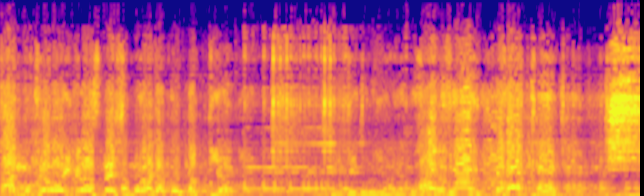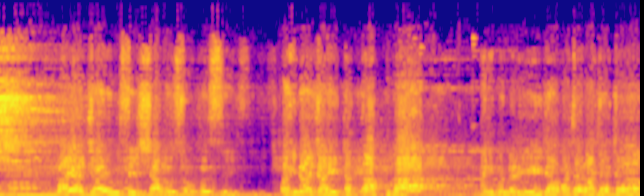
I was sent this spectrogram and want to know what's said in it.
खान मुखरब और इकलास ने शंभू राजा को दब किया है। पीछे तो नहीं आया तो। हाँ हुजूर बहुत खूब। लाया जाए उसे शानो सौकत से। पहिना जाए तक्का कुला आणि मंडळी ज्या माझ्या राजाच्या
